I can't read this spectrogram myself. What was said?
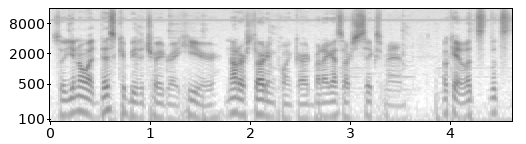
So you know what? This could be the trade right here. Not our starting point guard, but I guess our six man. Okay, let's let's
